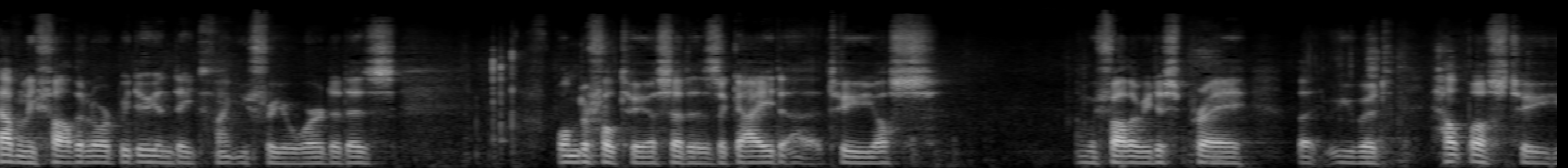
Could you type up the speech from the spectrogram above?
Heavenly Father, Lord, we do indeed thank you for your word. It is wonderful to us. It is a guide uh, to us. And we, Father, we just pray that you would help us to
